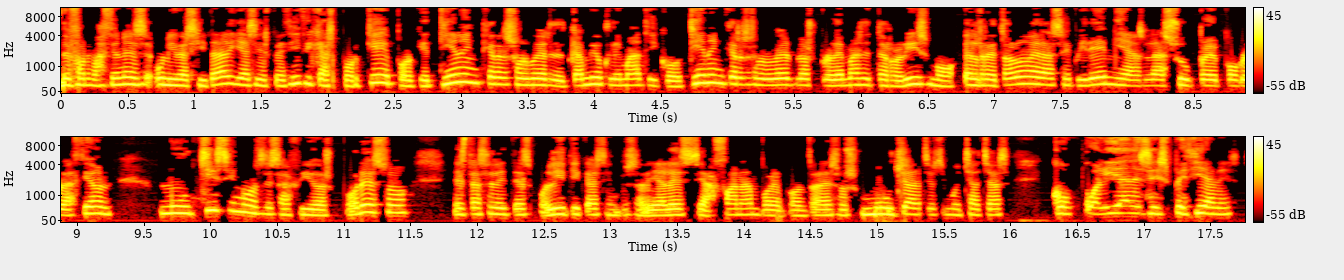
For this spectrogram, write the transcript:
de formaciones universitarias y específicas. ¿Por qué? Porque tienen que resolver el cambio climático, tienen que resolver los problemas de terrorismo, el retorno de las epidemias, la superpoblación, muchísimos desafíos. Por eso, estas élites políticas y empresariales se afanan por encontrar a esos muchachos y muchachas con cualidades especiales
